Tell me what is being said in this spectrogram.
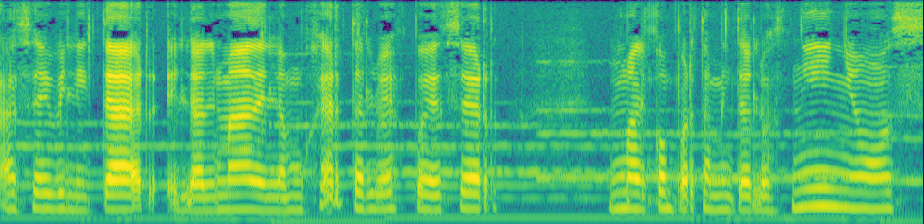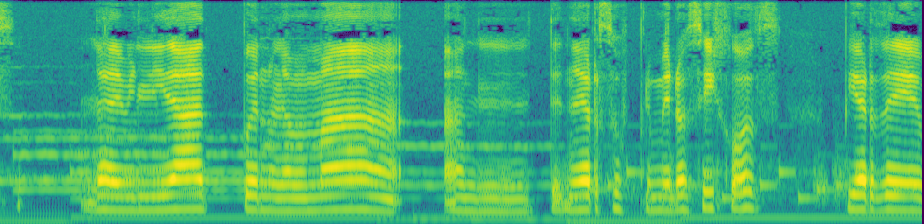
hace debilitar el alma de la mujer. Tal vez puede ser un mal comportamiento de los niños, la debilidad, bueno, la mamá al tener sus primeros hijos pierde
